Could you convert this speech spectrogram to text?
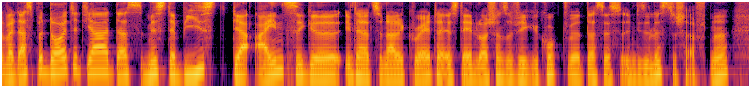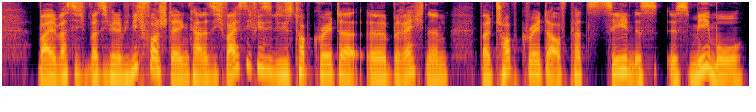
weil das bedeutet ja, dass Mr. Beast der einzige internationale Creator ist, der in Deutschland so viel geguckt wird, dass es in diese Liste schafft, ne? Weil was ich, was ich mir nämlich nicht vorstellen kann, also ich weiß nicht, wie sie dieses Top Creator äh, berechnen, weil Top Creator auf Platz 10 ist, ist Memo.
